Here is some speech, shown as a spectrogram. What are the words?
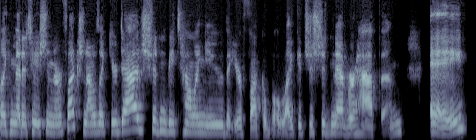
like meditation and reflection, I was like, your dad shouldn't be telling you that you're fuckable. Like it just should never happen. A.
